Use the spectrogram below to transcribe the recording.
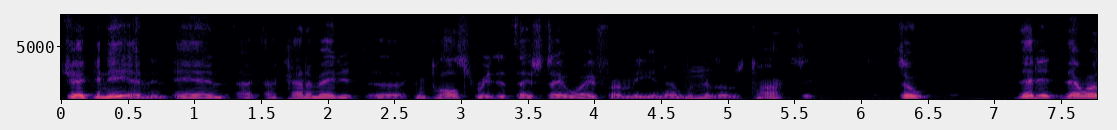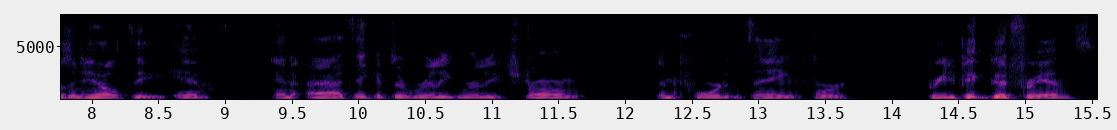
checking in and, and I, I kind of made it uh, compulsory that they stay away from me, you know, because I was toxic. So that, it, that wasn't healthy. And, and I think it's a really, really strong, important thing for for you to pick good friends.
